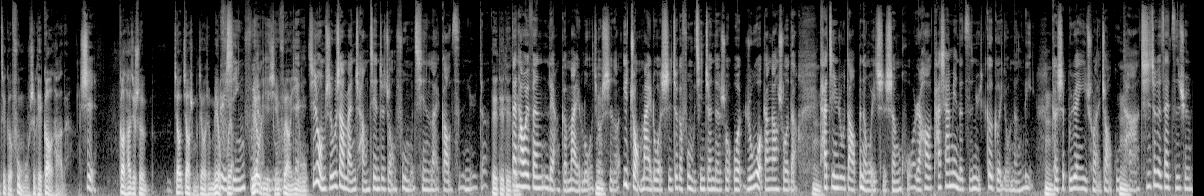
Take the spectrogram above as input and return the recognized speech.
这个父母是可以告他的，是告他就是。叫叫什么？叫什么？没有履行没有履行抚养义务。其实我们实务上蛮常见这种父母亲来告子女的。对对对。但他会分两个脉络，就是了。一种脉络是这个父母亲真的说，我如我刚刚说的，他进入到不能维持生活，然后他下面的子女个个有能力，可是不愿意出来照顾他。其实这个在咨询，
